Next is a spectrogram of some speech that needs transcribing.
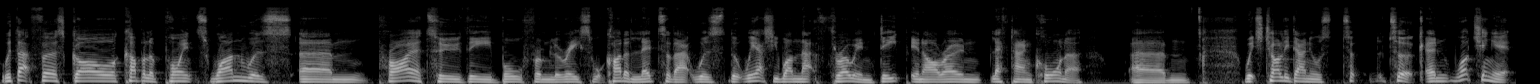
With that first goal, a couple of points. One was um, prior to the ball from Lloris. What kind of led to that was that we actually won that throw in deep in our own left hand corner. Um, which Charlie Daniels t- took, and watching it,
